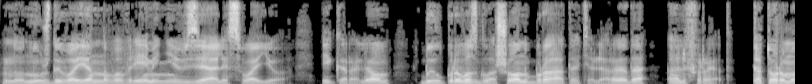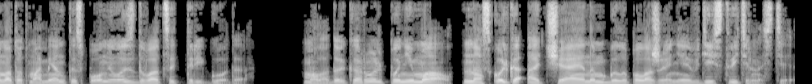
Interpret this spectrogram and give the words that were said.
но нужды военного времени взяли свое, и королем был провозглашен брат Этельреда Альфред, которому на тот момент исполнилось 23 года. Молодой король понимал, насколько отчаянным было положение в действительности.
